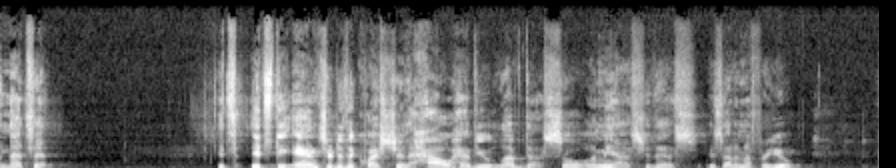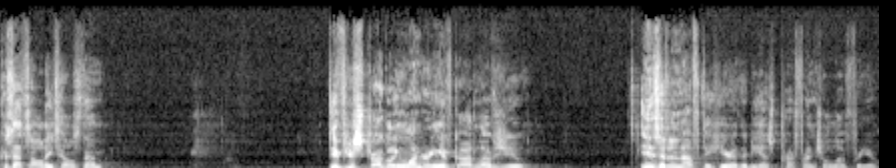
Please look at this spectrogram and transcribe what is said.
And that's it. It's, it's the answer to the question, How have you loved us? So let me ask you this Is that enough for you? Because that's all he tells them. If you're struggling, wondering if God loves you, is it enough to hear that he has preferential love for you?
